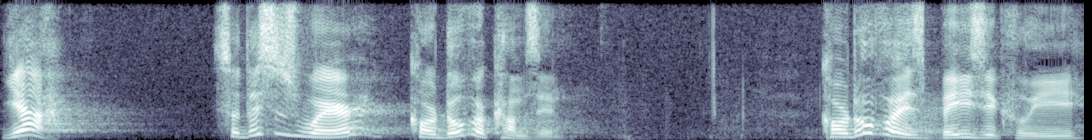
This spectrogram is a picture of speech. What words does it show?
yeah, so this is where Cordova comes in. Cordova is basically,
